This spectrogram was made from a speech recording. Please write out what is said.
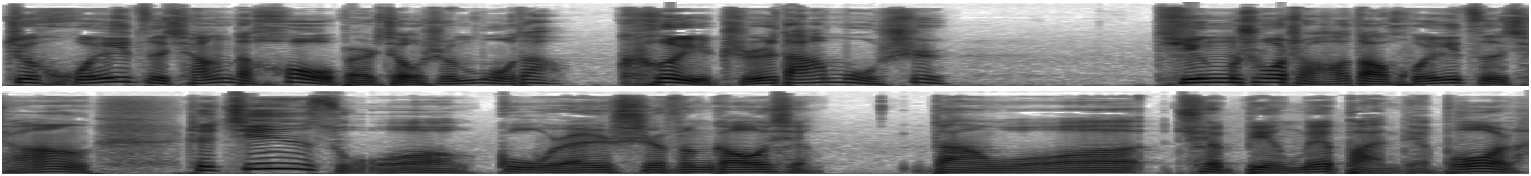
这回字墙的后边就是墓道，可以直达墓室。听说找到回字墙，这金锁固然十分高兴。但我却并没半点波澜，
